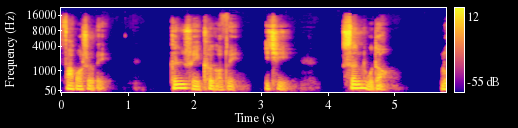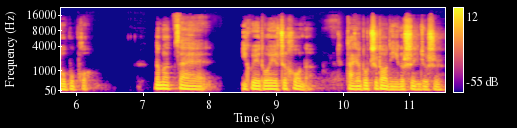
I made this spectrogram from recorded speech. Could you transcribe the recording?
发报设备，跟随科考队一起深入到罗布泊。那么在一个月多月之后呢，大家都知道的一个事情就是。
